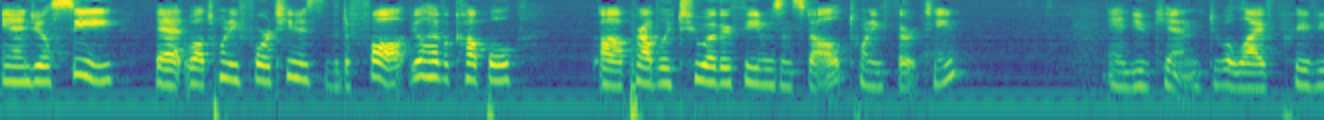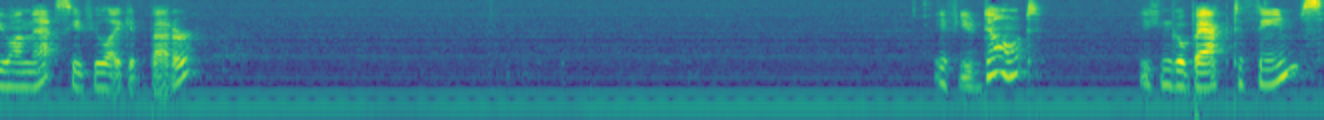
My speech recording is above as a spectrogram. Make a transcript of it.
and you'll see that while 2014 is the default, you'll have a couple, uh, probably two other themes installed, 2013. And you can do a live preview on that, see if you like it better. If you don't, you can go back to themes,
